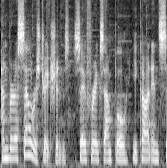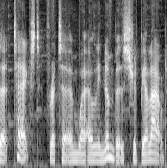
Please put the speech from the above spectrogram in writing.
And there are cell restrictions, so for example, you can't insert text for a term where only numbers should be allowed.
